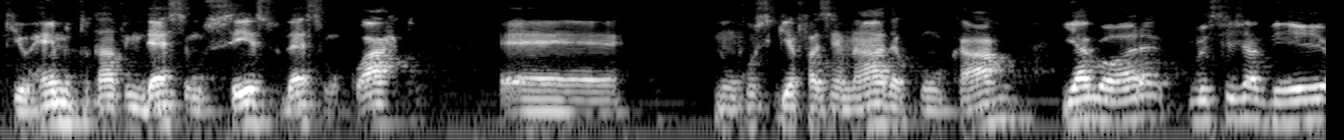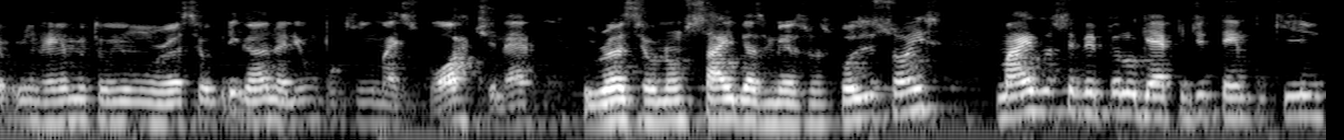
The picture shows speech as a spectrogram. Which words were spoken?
que o Hamilton estava em 16, 14, é, não conseguia fazer nada com o carro. E agora você já vê um Hamilton e um Russell brigando ali um pouquinho mais forte, né? O Russell não sai das mesmas posições, mas você vê pelo gap de tempo que,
